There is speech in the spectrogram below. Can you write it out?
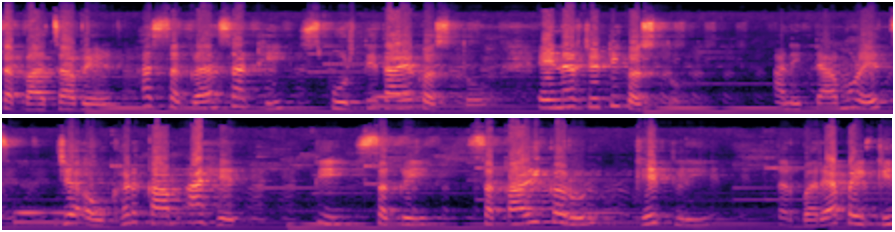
सकाळचा वेळ हा सगळ्यांसाठी स्फूर्तीदायक असतो एनर्जेटिक असतो. आणि त्यामुळेच जे अवघड काम आहेत ती सगळी सकाळी करून घेतली तर बऱ्यापैकी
